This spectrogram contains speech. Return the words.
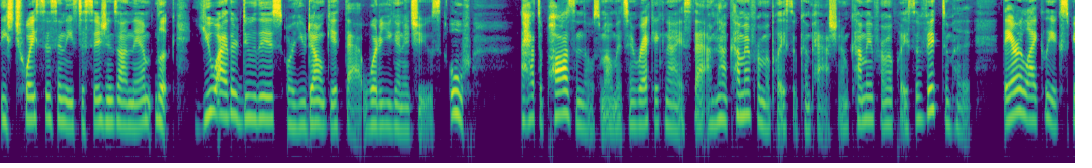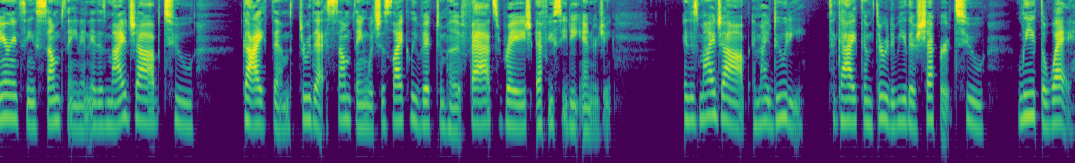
these choices and these decisions on them? Look, you either do this or you don't get that. What are you going to choose? Ooh, I have to pause in those moments and recognize that I'm not coming from a place of compassion. I'm coming from a place of victimhood. They are likely experiencing something, and it is my job to guide them through that something, which is likely victimhood, fads, rage, FUCD energy. It is my job and my duty to guide them through, to be their shepherd, to lead the way.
